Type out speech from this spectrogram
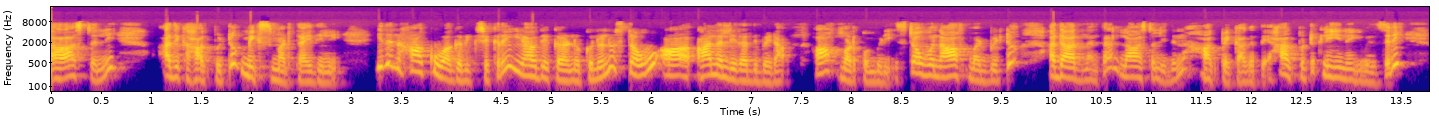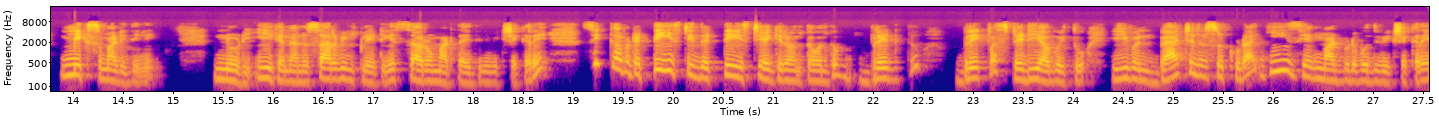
ಲಾಸ್ಟಲ್ಲಿ ಅದಕ್ಕೆ ಹಾಕ್ಬಿಟ್ಟು ಮಿಕ್ಸ್ ಮಾಡ್ತಾ ಇದ್ದೀನಿ. ಇದನ್ನು ಹಾಕುವಾಗ ವೀಕ್ಷಕರೇ, ಯಾವುದೇ ಕಾರಣಕ್ಕೂ ಸ್ಟವ್ ಆನಲ್ಲಿರೋದು ಬೇಡ. ಆಫ್ ಮಾಡ್ಕೊಂಬಿಡಿ. ಸ್ಟವನ್ನು ಆಫ್ ಮಾಡಿಬಿಟ್ಟು ಅದಾದ ನಂತರ ಲಾಸ್ಟಲ್ಲಿ ಇದನ್ನು ಹಾಕಬೇಕಾಗುತ್ತೆ. ಹಾಕ್ಬಿಟ್ಟು ಕ್ಲೀನಾಗಿ ಒಂದ್ಸರಿ ಮಿಕ್ಸ್ ಮಾಡಿದ್ದೀನಿ. ನೋಡಿ, ಈಗ ನಾನು ಸರ್ವಿಂಗ್ ಪ್ಲೇಟಿಗೆ ಸರ್ವ್ ಮಾಡ್ತಾ ಇದ್ದೀನಿ ವೀಕ್ಷಕರೇ. ಸಿಕ್ಕಾಪಟ್ಟೆ ಟೇಸ್ಟಿಂದ ಟೇಸ್ಟಿಯಾಗಿರೋಂಥ ಒಂದು ಬ್ರೆಡ್ದು ಬ್ರೇಕ್ಫಾಸ್ಟ್ ರೆಡಿ ಆಗೋಯ್ತು. ಈವನ್ ಬ್ಯಾಚುಲರ್ಸು ಕೂಡ ಈಸಿಯಾಗಿ ಮಾಡಿಬಿಡ್ಬೋದು ವೀಕ್ಷಕರೇ.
